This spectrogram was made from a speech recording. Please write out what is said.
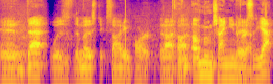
And that was the most exciting part that I thought. of Moonshine University. Yeah.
